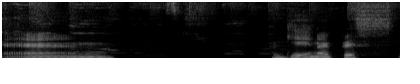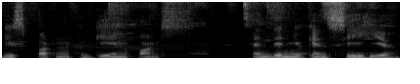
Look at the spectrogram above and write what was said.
And again I press this button again once. And then you can see here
